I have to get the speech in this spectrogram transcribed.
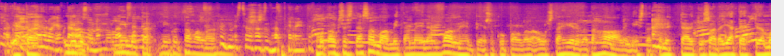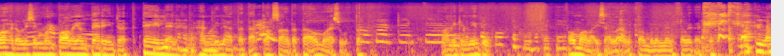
No kyllä, me haluan jättää niin, asunnon mun lapselle. Niin, mutta niin kuin tavallaan Mielestäni se on hyvä perintö. mutta onko se sitä samaa, mitä meidän vanhempien sukupolvella on ollut sitä hirveätä haalimista, että nyt täytyy saada jätettyä mahdollisimman paljon perintöä, että teille hän minä tätä kasaan, tätä omaisuutta. Ainakin niin kuin omalla isällä on ollut tommonen mentaliteetti. Mä kyllä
